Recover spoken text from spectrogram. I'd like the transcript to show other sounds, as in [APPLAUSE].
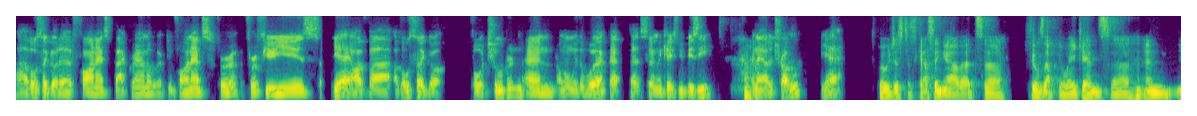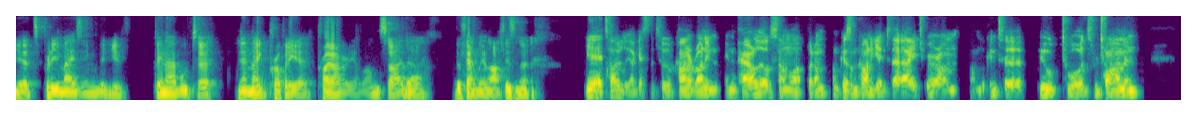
Uh, I've also got a finance background. I worked in finance for for a few years. Yeah, I've uh, I've also got four children, and along with the work, that that certainly keeps me busy [LAUGHS] and out of trouble. Yeah, we were just discussing how that uh, fills up your weekends, uh, and yeah, it's pretty amazing that you've been able to you know make property a priority alongside uh, the family life, isn't it? Yeah, totally. I guess the two have kind of run in, in parallel somewhat, but I'm because I'm kind of getting to that age where I'm I'm looking to build towards retirement.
